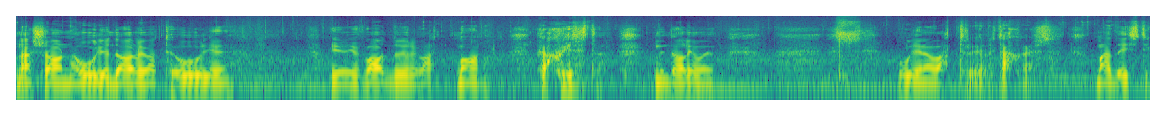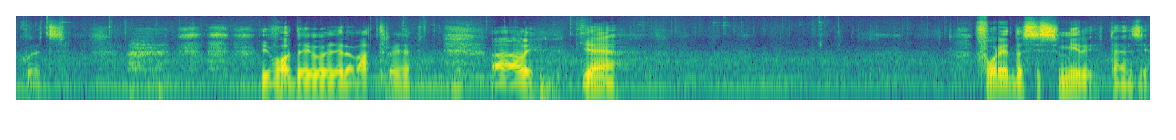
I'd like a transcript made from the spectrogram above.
znaš, ono, na ulje dolivate ulje ili vodu ili vat, ono, kako ide to? Ne dolivaju ulje na vatru ili tako nešto. Mada isti kurac. I voda i ulje na vatru je. Ali, je. Yeah. Fore da se smiri tenzija.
